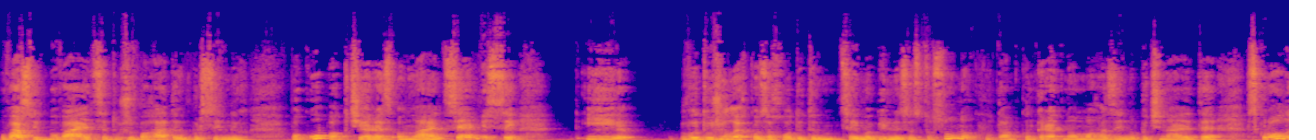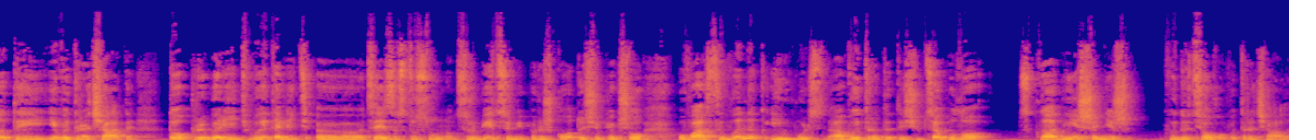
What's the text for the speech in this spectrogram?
у вас відбувається дуже багато імпульсивних покупок через онлайн-сервіси, і ви дуже легко заходите в цей мобільний застосунок там конкретного магазину, починаєте скролити і витрачати. То приберіть, видаліть е, цей застосунок, зробіть собі перешкоду, щоб якщо у вас виник імпульс да, витратити, щоб це було складніше, ніж ви до цього витрачали.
